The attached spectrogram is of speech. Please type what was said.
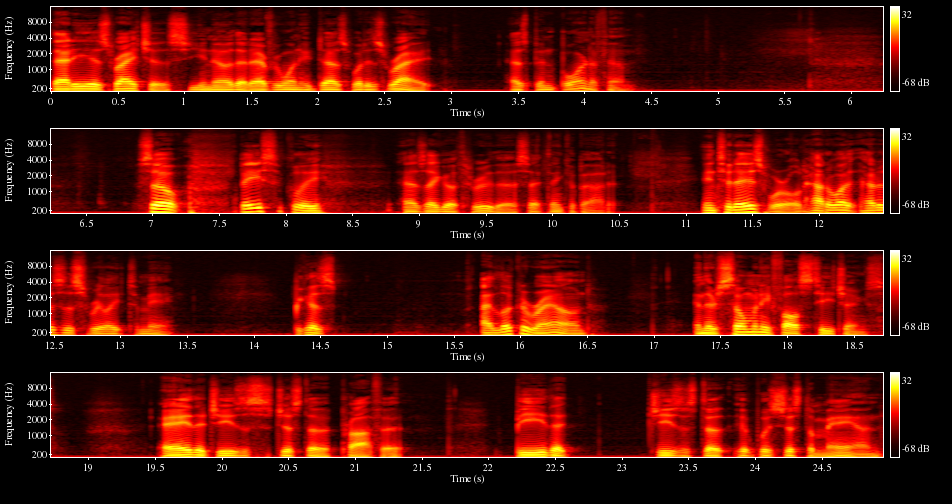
that he is righteous, you know that everyone who does what is right has been born of him. So basically, as I go through this, I think about it. in today's world, how do I how does this relate to me? Because I look around and there's so many false teachings. A that Jesus is just a prophet. B that Jesus it was just a man.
